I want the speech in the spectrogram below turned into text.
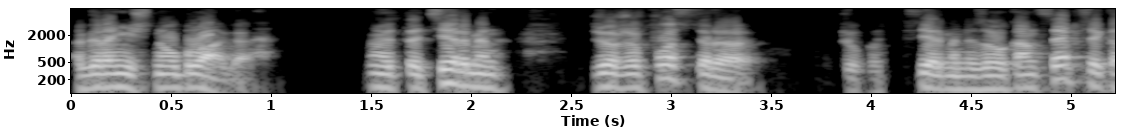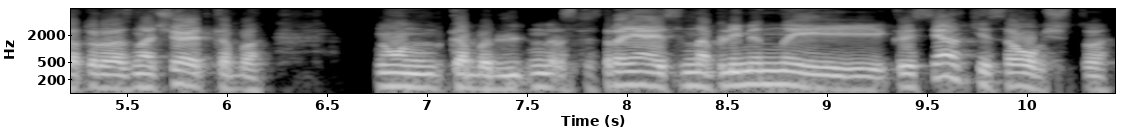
ограниченного блага. Ну, это термин Джорджа Фостера, термин из его концепции, который означает, как бы, ну, он как бы распространяется на племенные крестьянские сообщества,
